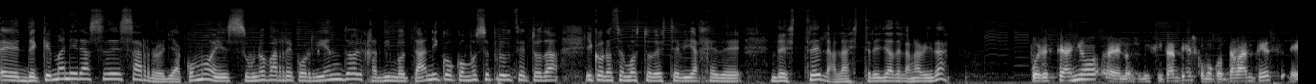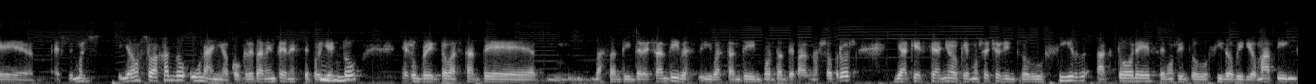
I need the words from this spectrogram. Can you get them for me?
eh, ¿de qué manera se desarrolla? ¿Cómo es? ¿Uno va recorriendo el jardín botánico? ¿Cómo se produce toda y conocemos todo este viaje de, de Estela, la estrella de la Navidad? Pues este año eh, los visitantes, como contaba antes, eh, estuvimos, llevamos trabajando un año concretamente en este proyecto. Es un proyecto bastante, mm, bastante interesante y, bas- y bastante importante para nosotros, ya que este año lo que hemos hecho es introducir actores, hemos introducido videomapping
